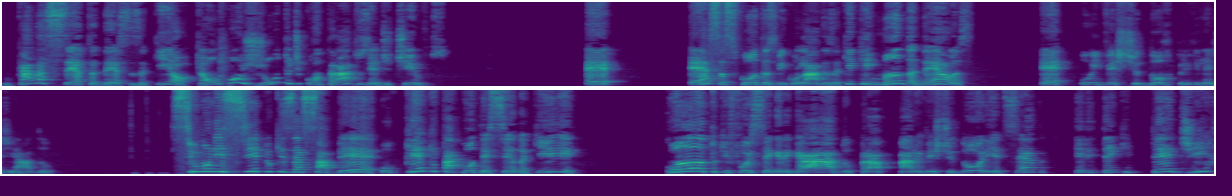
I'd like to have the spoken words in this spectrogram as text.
em cada seta dessas aqui, ó, é um conjunto de contratos e aditivos. É, essas contas vinculadas aqui, quem manda nelas é o investidor privilegiado. Se o município quiser saber o que está acontecendo aqui, quanto que foi segregado pra, para o investidor e etc., ele tem que pedir.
